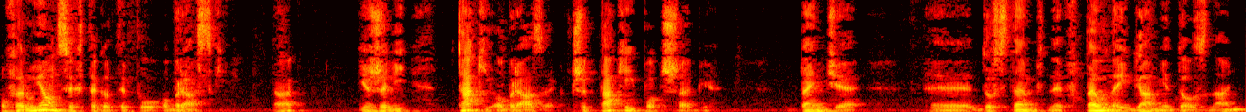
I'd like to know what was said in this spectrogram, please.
oferujących tego typu obrazki. Tak? Jeżeli taki obrazek przy takiej potrzebie będzie e, dostępny w pełnej gamie doznań,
